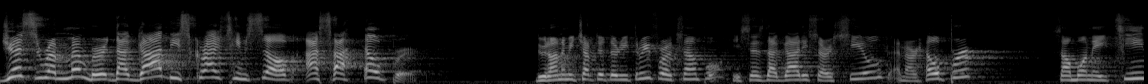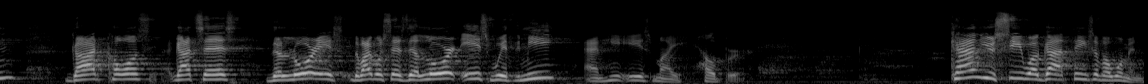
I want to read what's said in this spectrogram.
just remember that God describes Himself as a helper. Deuteronomy chapter 33, for example, he says that God is our shield and our helper. Psalm 118, God calls, God says, the Lord is, the Bible says, the Lord is with me and he is my helper. Can you see what God thinks of a woman?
